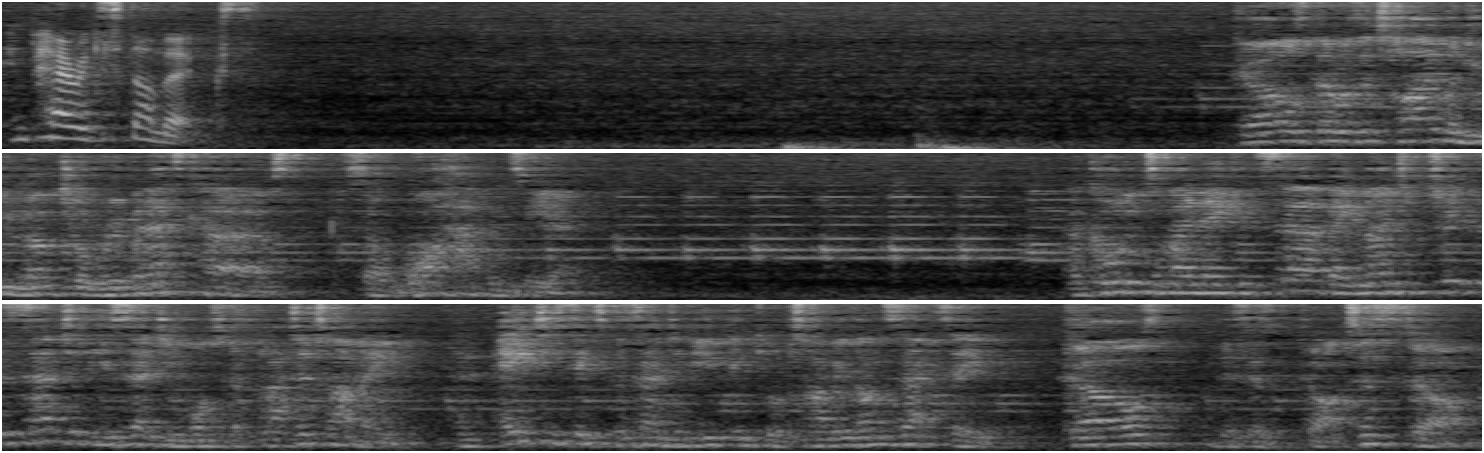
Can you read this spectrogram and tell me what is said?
Comparing stomachs. Girls, there was a time when you loved your Rubenesque curves. So what happens you? According to my naked survey, 93% of you said you wanted a flatter tummy, and 86% of you think your tummy's unsexy. Girls, this has got to stop.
